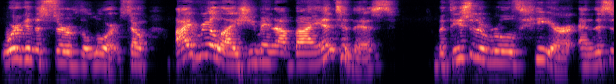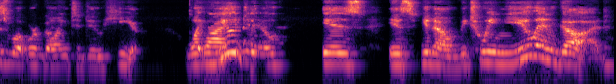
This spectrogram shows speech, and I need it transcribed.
we're going to serve the Lord. So I realize you may not buy into this, but these are the rules here, and this is what we're going to do here. What right. you do is is you know between you and God,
